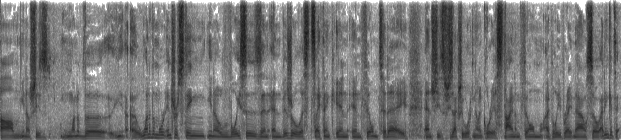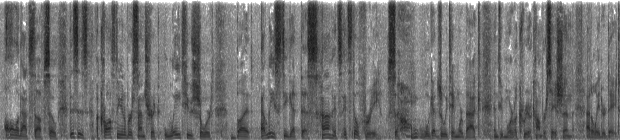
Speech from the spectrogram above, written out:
Um, you know, she's one of the uh, one of the more interesting you know voices and, and visualists I think in in film today. And she's she's actually working on a Gloria Steinem film, I believe, right now. So I didn't get to all of that stuff. So this is across the universe centric, way too short, but at least you get this, huh? It's it's still free. So we'll get Julie Taymor back and do more of a career conversation at a later date.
